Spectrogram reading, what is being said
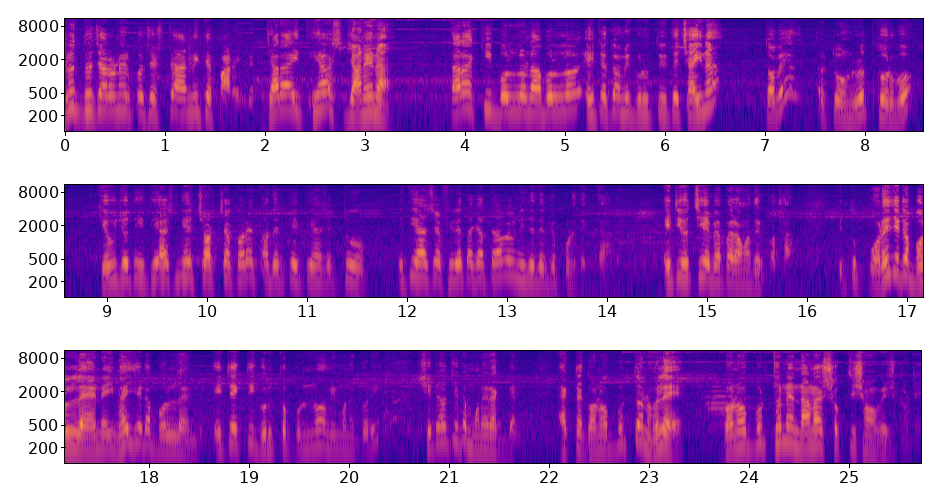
বৃদ্ধচারণের প্রচেষ্টা নিতে পারে। যারা ইতিহাস জানে না, তারা কি বলল না বলল, এইটাকে আমি গুরুত্ব দিতে চাই না। তবে একটু অনুরোধ করব কেউ যদি ইতিহাস নিয়ে চর্চা করে, তাদেরকে ইতিহাস একটু, ইতিহাসে ফিরে তাকাতে হবে নিজেদেরকে পড়ে দেখতে হবে। এটি হচ্ছে এ ব্যাপারে আমাদের কথা। কিন্তু পরে যেটা বললেন, এই ভাই যেটা বললেন, এটা একটি গুরুত্বপূর্ণ আমি মনে করি। সেটা হচ্ছে এটা মনে রাখবেন, একটা গণ অভ্যুত্থান হলে গণ নানা শক্তি সমাবেশ ঘটে।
